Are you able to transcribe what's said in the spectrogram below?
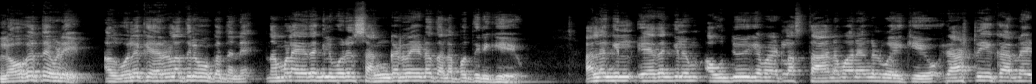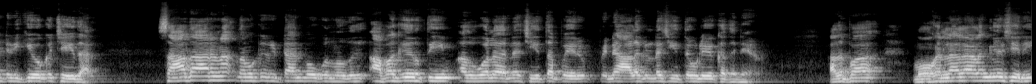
ലോകത്തെവിടെയും അതുപോലെ കേരളത്തിലുമൊക്കെ തന്നെ നമ്മൾ ഏതെങ്കിലും ഒരു സംഘടനയുടെ തലപ്പത്തിരിക്കുകയോ അല്ലെങ്കിൽ ഏതെങ്കിലും ഔദ്യോഗികമായിട്ടുള്ള സ്ഥാനമാനങ്ങൾ വഹിക്കുകയോ രാഷ്ട്രീയക്കാരനായിട്ടിരിക്കുകയോ ഒക്കെ ചെയ്താൽ സാധാരണ നമുക്ക് കിട്ടാൻ പോകുന്നത് അപകീർത്തിയും അതുപോലെ തന്നെ ചീത്തപ്പേരും പിന്നെ ആളുകളുടെ ചീത്ത വിളിയൊക്കെ തന്നെയാണ്. അതിപ്പോൾ മോഹൻലാലാണെങ്കിലും ശരി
